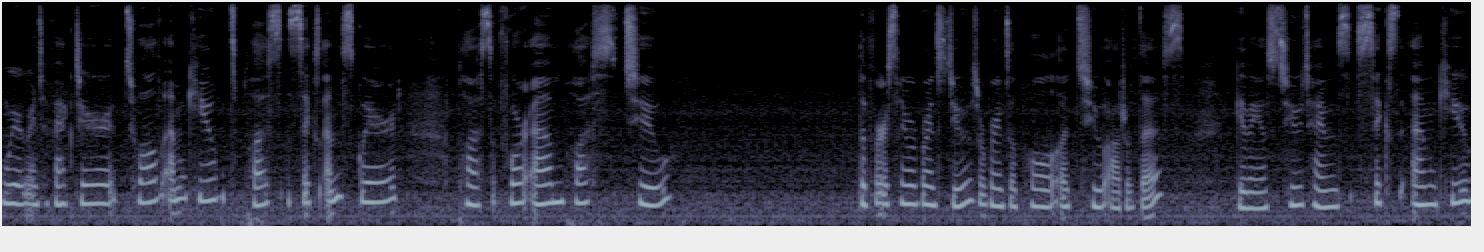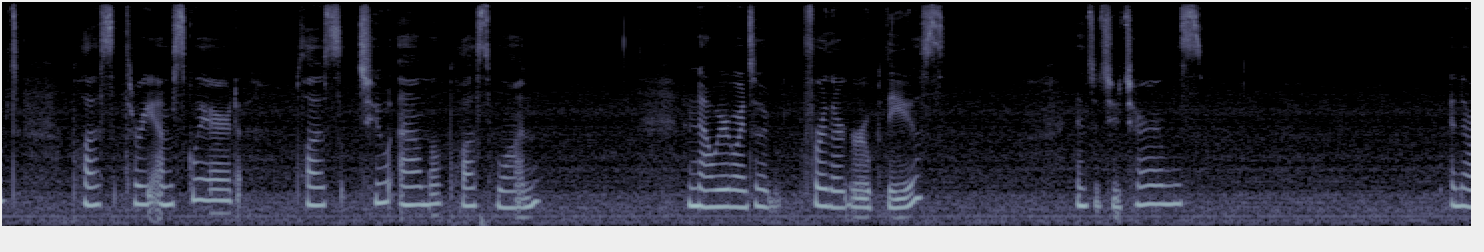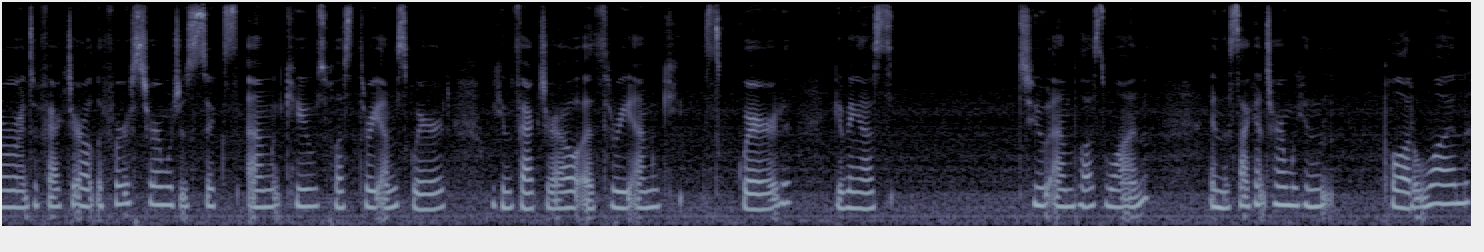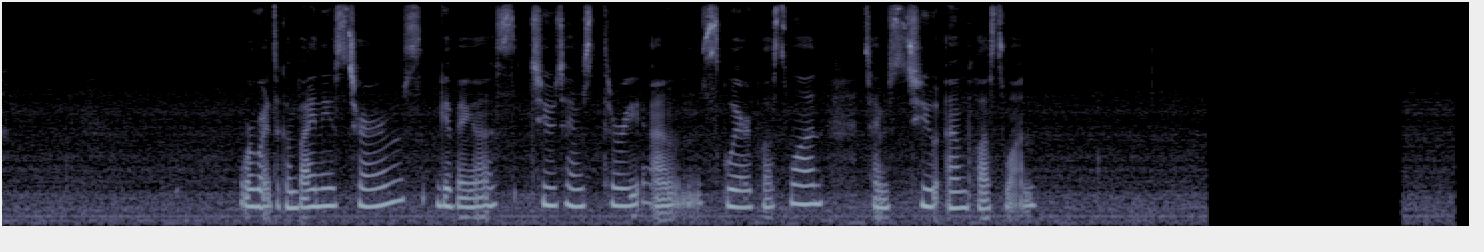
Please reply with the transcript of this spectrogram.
we're going to factor 12m cubed plus 6m squared plus 4m plus 2. The first thing we're going to do is we're going to pull a 2 out of this, giving us 2 times 6m cubed plus 3m squared plus 2m plus 1. And now we're going to further group these into two terms. And now we're going to factor out the first term, which is 6m cubed plus 3m squared. We can factor out a 3m squared, giving us 2m plus 1. In the second term, we can pull out a 1. We're going to combine these terms, giving us 2 times 3m squared plus 1 times 2m plus 1.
